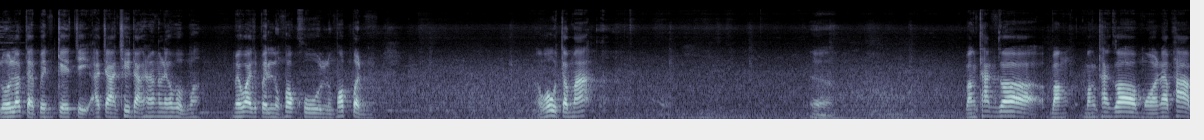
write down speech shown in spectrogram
ล้วนแล้วแต่เป็นเกจิอาจารย์ชื่อดังทั้งนั้นเลยครับผม ไม่ว่าจะเป็นหลวงพ่อคูณหลวงพ่อเปิ่นหลวงพ่ออุตมะ ออบางท่านก็บางบางท่านก็มรณภาพ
